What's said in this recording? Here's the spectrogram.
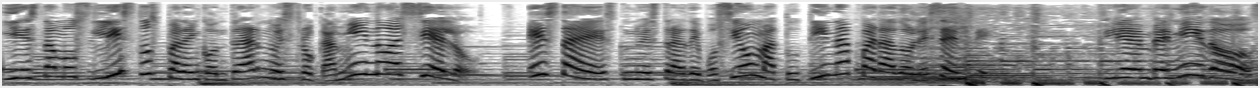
y estamos listos para encontrar nuestro camino al cielo. Esta es nuestra devoción matutina para adolescentes. ¡Bienvenidos!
